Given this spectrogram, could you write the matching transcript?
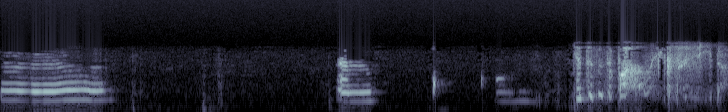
М. Ем, Я тебе добавила як сусіда.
